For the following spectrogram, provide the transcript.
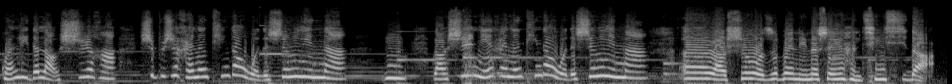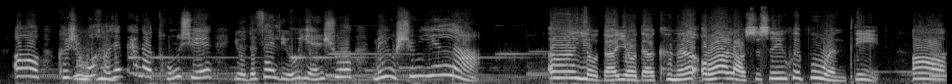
管理的老师哈，是不是还能听到我的声音呢？嗯，老师您还能听到我的声音吗？呃，老师，我这边您的声音很清晰的。哦，可是我好像看到同学有的在留言说没有声音了。嗯，有的有的，可能偶尔老师声音会不稳定。哦，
